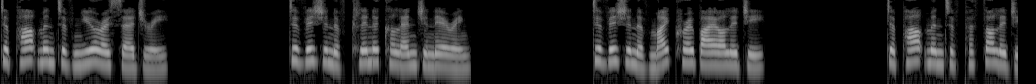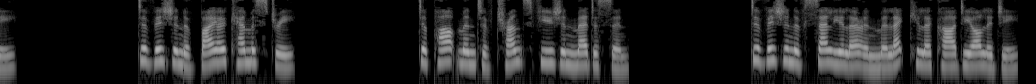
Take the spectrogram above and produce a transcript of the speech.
Department of Neurosurgery Division of Clinical Engineering Division of Microbiology Department of Pathology Division of Biochemistry Department of Transfusion Medicine Division of Cellular and Molecular Cardiology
